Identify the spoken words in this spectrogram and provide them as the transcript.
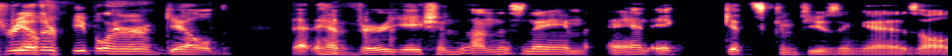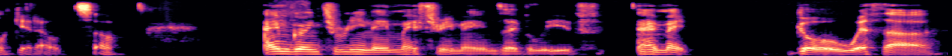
three guild. other people in our guild that have variations on this name, and it gets confusing as all get out. So, I'm going to rename my three mains. I believe I might go with a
